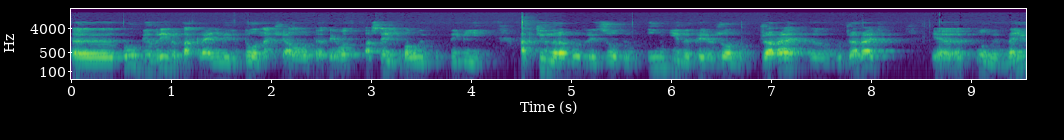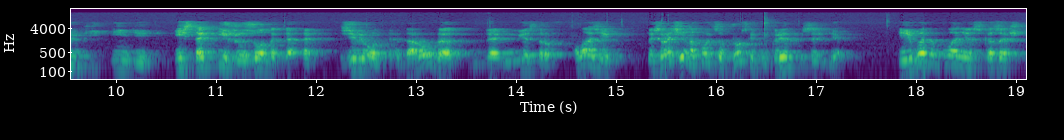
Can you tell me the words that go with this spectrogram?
Э, долгое время, по крайней мере, до начала вот этой вот последней волны пандемии, активно работали зоны в Индии, например, зоны в Гуджарате, в Гуджарате э, зоны на юге Индии. Есть такие же зоны, как зеленая дорога для инвесторов в Малайзии. То есть Россия находится в жесткой конкурентной среде. И в этом плане сказать, что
